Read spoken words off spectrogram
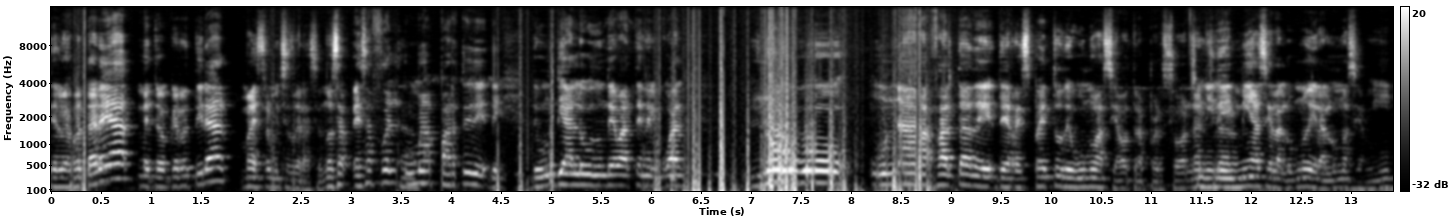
te lo dejo de tarea, me tengo que retirar, maestro, muchas gracias. ¿no? O sea, esa fue Claro. una parte de, de- de un diálogo, de un debate en el cual no hubo una falta de, de respeto de uno hacia otra persona, Sí, ni de mí hacia el alumno y el alumno hacia mí.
